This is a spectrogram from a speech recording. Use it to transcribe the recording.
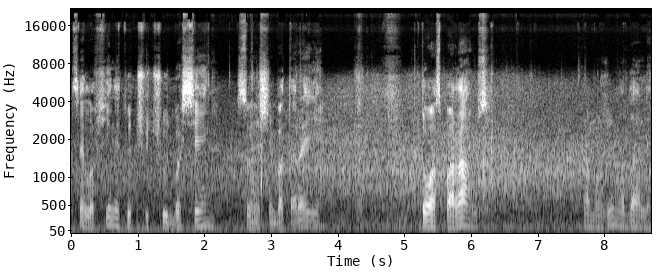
Це лохіни тут чуть-чуть, басейн, сонячні батареї, то аспарагус. Там ожина далі.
